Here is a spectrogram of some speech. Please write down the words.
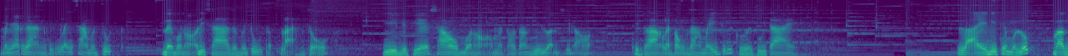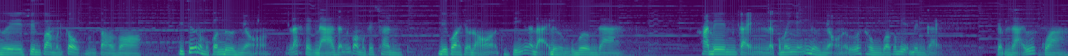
mà nhát gan cũng lánh xa một chút, để bọn họ đi xa rồi mới tụ tập lại một chỗ. Nhìn về phía sau bọn họ mà tỏ ra nghị luận gì đó, thỉnh thoảng lại vọng ra mấy tiếng cười vui tai. Lại đi thêm một lúc, ba người xuyên qua một cầu tỏ vò, phía trước là một con đường nhỏ, lát gạch đá dẫn qua một cái sân, đi qua chỗ đó thì chính là đại đường của vương gia. Hai bên cạnh lại có mấy nhánh đường nhỏ nữa thông qua các viện bên cạnh, chậm rãi bước qua.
